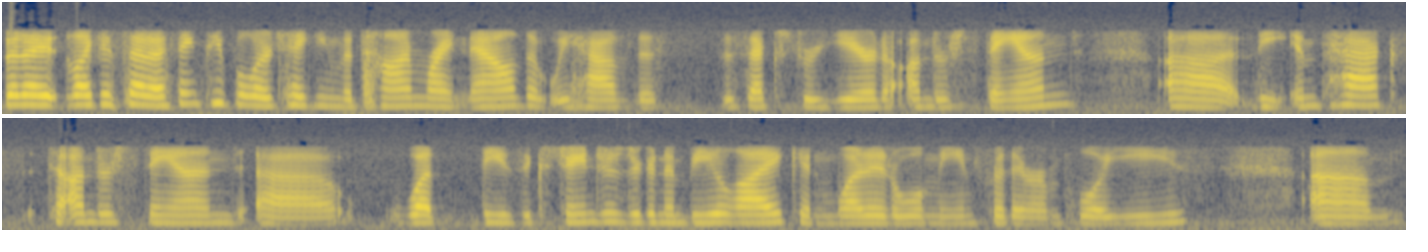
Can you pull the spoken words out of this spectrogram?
But I, like I said, I think people are taking the time right now that we have this this extra year to understand uh, the impacts, to understand uh, what these exchanges are going to be like and what it will mean for their employees, um,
